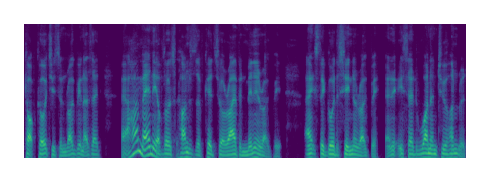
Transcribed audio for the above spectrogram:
top coaches in rugby, and I said, uh, How many of those hundreds of kids who arrive in mini rugby actually go to senior rugby? And he said, One in 200.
